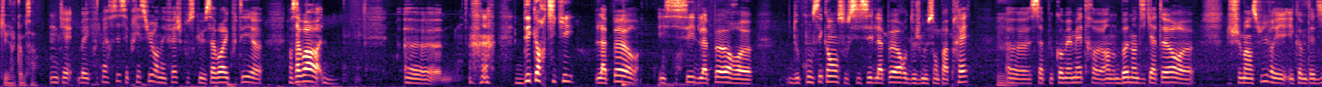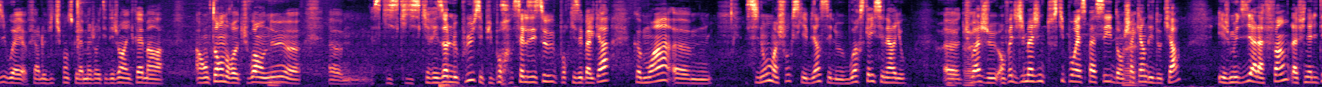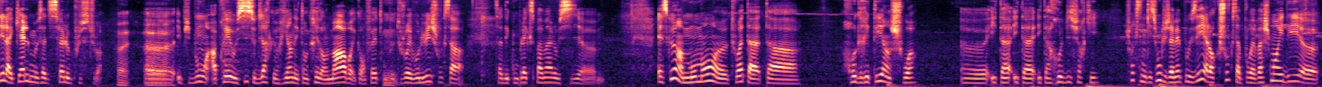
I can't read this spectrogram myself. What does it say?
qui vient comme ça. Ok, bah écoute, merci, c'est précieux en effet. Je pense que savoir écouter, euh, enfin savoir euh, décortiquer la peur, et si c'est de la peur euh, de conséquences ou si c'est de la peur de je me sens pas prêt, mmh. ça peut quand même être un bon indicateur du chemin à suivre. Et, et comme tu as dit, ouais, faire le vide, je pense que la majorité des gens arrivent quand même à, à entendre, tu vois, en eux euh, euh, ce, qui, ce, qui, ce, qui, résonne le plus. Et puis pour celles et ceux pour qui c'est pas le cas, comme moi, euh, sinon, moi je trouve que ce qui est bien, c'est le worst case scénario. tu vois, je, en fait, j'imagine tout ce qui pourrait se passer dans chacun des deux cas. Et je me dis à la fin, la finalité, laquelle me satisfait le plus, tu vois. et puis bon, après aussi se dire que rien n'est ancré dans le marbre et qu'en fait on peut mm. toujours évoluer, je trouve que ça, ça décomplexe pas mal aussi. Est-ce qu'à un moment, toi, t'as as, regretter un choix euh, et t'as rebifurqué? Je crois que c'est une question que j'ai jamais posée, alors que je trouve que ça pourrait vachement aider euh,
